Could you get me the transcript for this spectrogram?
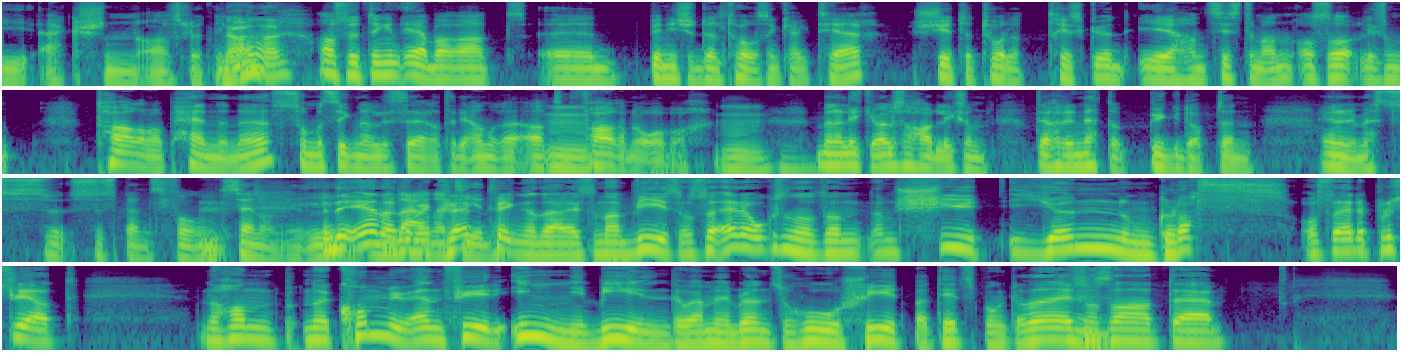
i action-avslutningen. Avslutningen er bare at uh, Benicio del Toro sin karakter skyter to eller tre skudd i hans sistemann, og så liksom tar han opp hendene som å signalisere til de andre at faren er over. Mm. Men allikevel så har de liksom Der har de nettopp bygd opp den en av de mest su- suspensfulle scenene i Men det er noe med moderne tid. klippinga der, liksom, han viser, og så er det også sånn at han, de skyter gjennom glass, og så er det plutselig at når, han, når det kommer jo en fyr inn i bilen til Emily Blunt, så hun skyter på et tidspunkt, og det er liksom Mm. sånn at eh,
